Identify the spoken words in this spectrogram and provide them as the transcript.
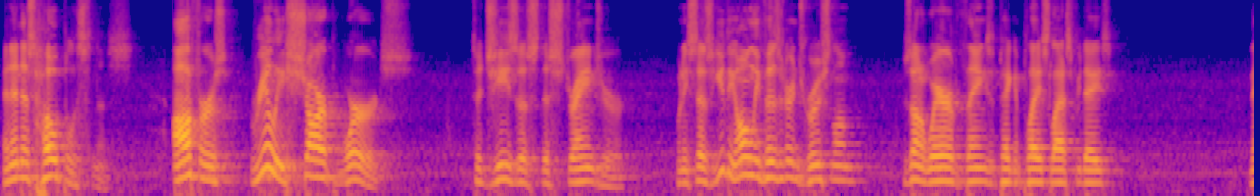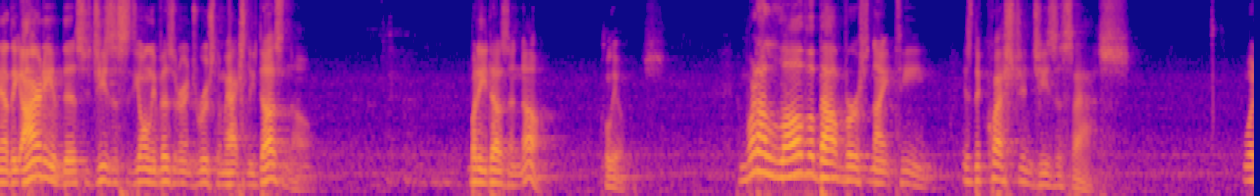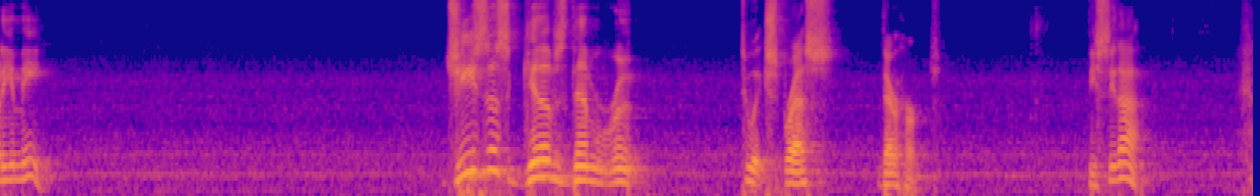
and in his hopelessness, offers really sharp words to Jesus, this stranger, when he says, Are you the only visitor in Jerusalem who's unaware of things that have taken place the last few days? Now, the irony of this is Jesus is the only visitor in Jerusalem who actually does know, but he doesn't know Cleopas. And what I love about verse 19 is the question Jesus asks What do you mean? Jesus gives them room to express their hurt. Do you see that?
